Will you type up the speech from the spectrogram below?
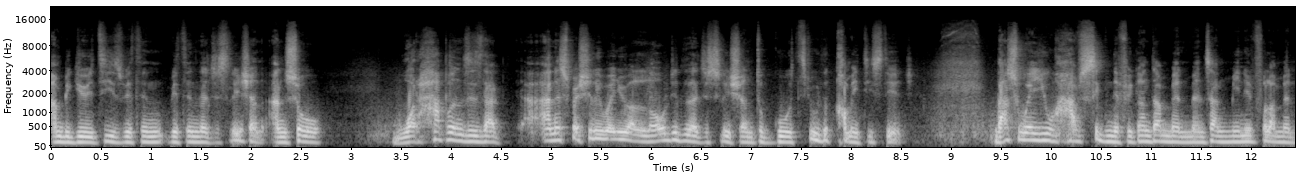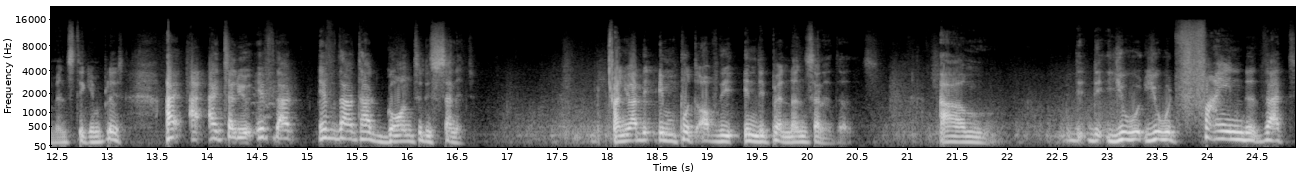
ambiguities within, within legislation. And so what happens is that, and especially when you allow the legislation to go through the committee stage, that's where you have significant amendments and meaningful amendments taking place. I, I, I tell you, if that, if that had gone to the Senate, and you had the input of the independent senators, um, the, the, you, you would find that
